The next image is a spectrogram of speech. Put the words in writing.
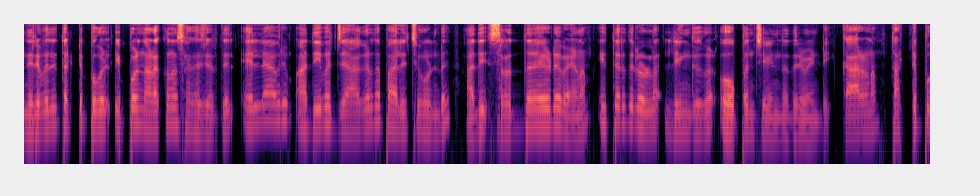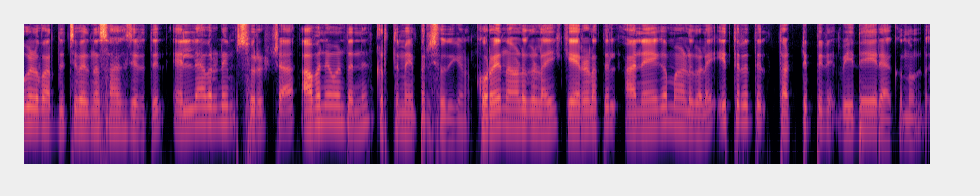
നിരവധി തട്ടിപ്പുകൾ ഇപ്പോൾ നടക്കുന്ന സാഹചര്യത്തിൽ എല്ലാവരും അതീവ ജാഗ്രത പാലിച്ചുകൊണ്ട് അതിശ്രദ്ധയോടെ വേണം ഇത്തരത്തിലുള്ള ലിങ്കുകൾ ഓപ്പൺ ചെയ്യുന്നതിന് വേണ്ടി. കാരണം തട്ടിപ്പുകൾ വർദ്ധിച്ചു വരുന്ന സാഹചര്യത്തിൽ എല്ലാവരുടെയും സുരക്ഷ അവനവൻ തന്നെ കൃത്യമായി പരിശോധിക്കണം. കുറെ നാളുകളായി കേരളത്തിൽ അനേകം ആളുകളെ ഇത്തരത്തിൽ തട്ടിപ്പിന് വിധേയരാക്കുന്നുണ്ട്.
